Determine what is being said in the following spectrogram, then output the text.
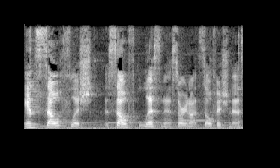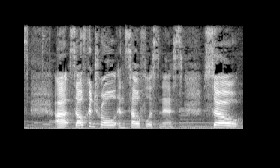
and selfless selflessness. Sorry, not selfishness. Uh, self control and selflessness. So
